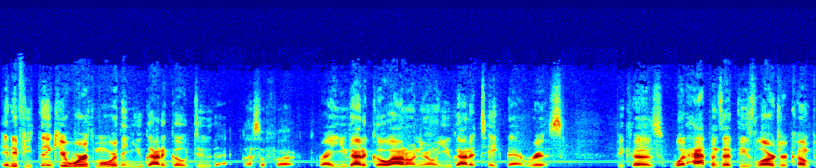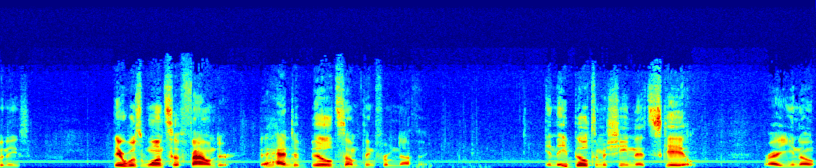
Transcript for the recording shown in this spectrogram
And if you think you're worth more, then you got to go do that, that's a fact. right? You got to go out on your own. You got to take that risk, because what happens at these larger companies, there was once a founder that had Mhm. to build something from nothing, and they built a machine that scaled, right? You know,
